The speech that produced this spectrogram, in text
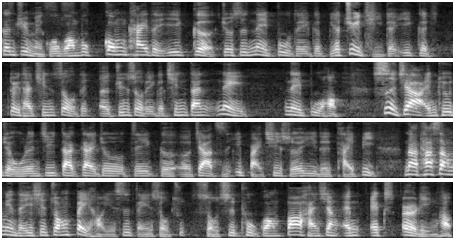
根据美国国防部公开的一个就是内部的一个比较具体的一个对台清售的呃军售的一个清单内。内部哈，四架 MQ 九无人机大概就这个呃价值一百七十二亿的台币。那它上面的一些装备哈，也是等于首次首次曝光，包含像 MX 二零哈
